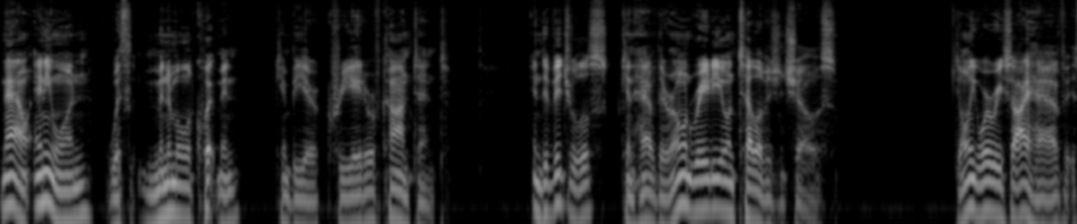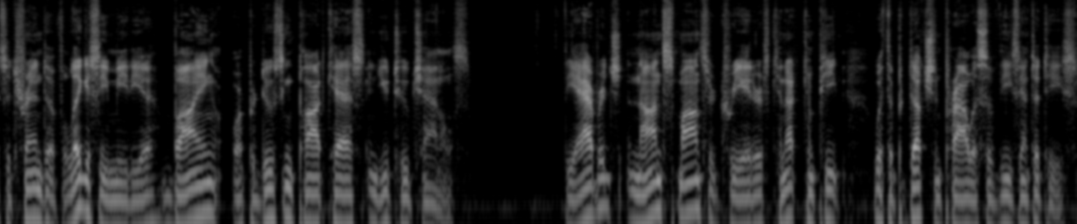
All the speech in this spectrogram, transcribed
Now, anyone with minimal equipment can be a creator of content. Individuals can have their own radio and television shows. The only worries I have is a trend of legacy media buying or producing podcasts and YouTube channels. The average non sponsored creators cannot compete with the production prowess of these entities.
